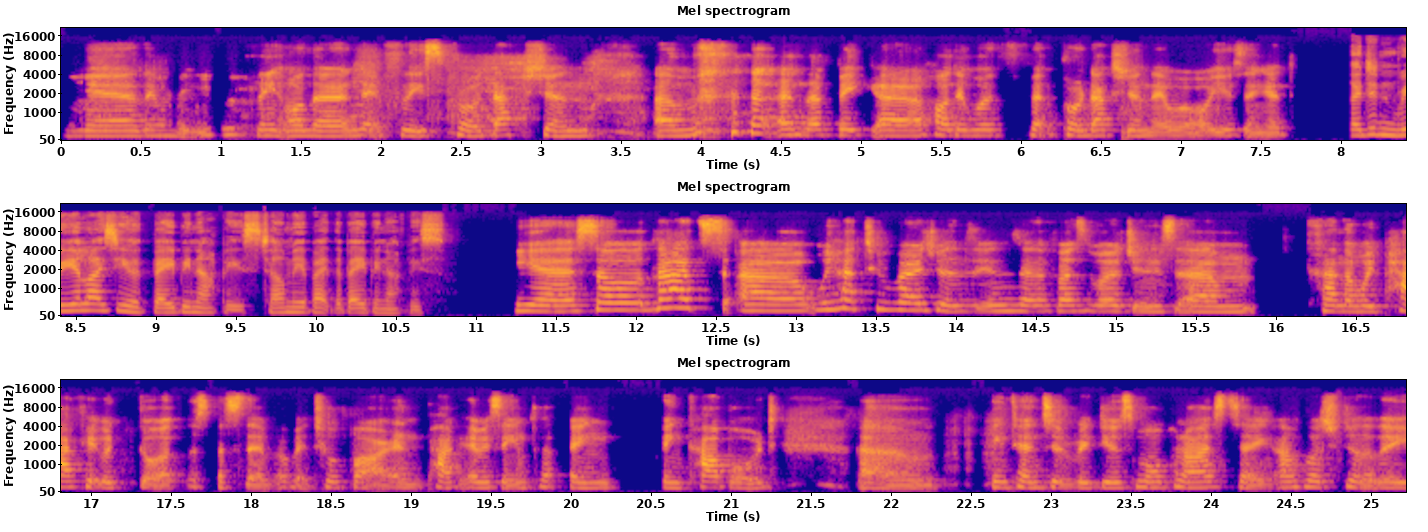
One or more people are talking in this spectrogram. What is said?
Yeah, they were using all the Netflix production um, and the big uh, Hollywood production. They were all using it. I didn't realize you had baby nappies. Tell me about the baby nappies. Yeah, so that's uh, we had two versions. In the first versions, um, kind of we pack it, we go a step a bit too far and pack everything in in cardboard, um, intend to reduce more plastic. Unfortunately,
